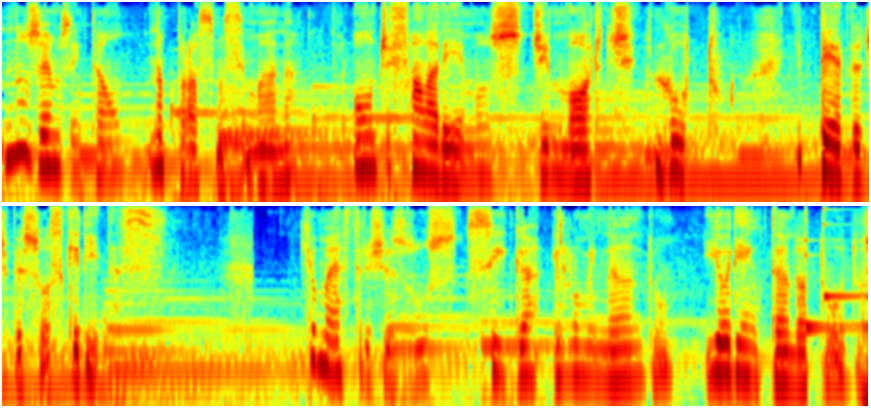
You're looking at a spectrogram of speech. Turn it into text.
Nos vemos então na próxima semana, onde falaremos de morte, luto e perda de pessoas queridas. Que o Mestre Jesus siga iluminando e orientando a todos.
